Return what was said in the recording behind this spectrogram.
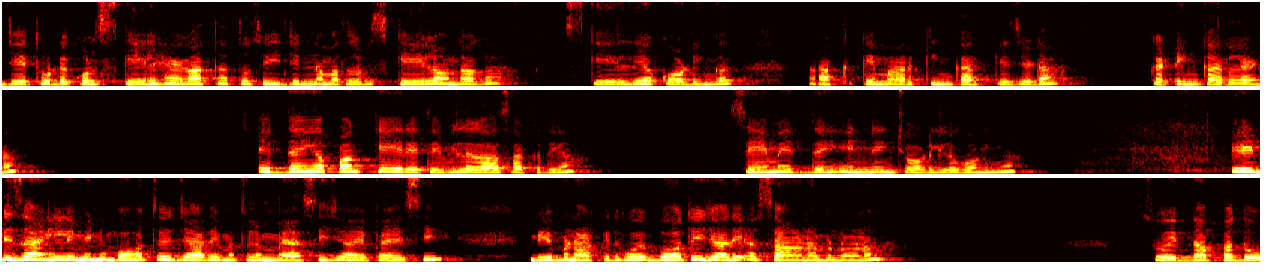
ਜੇ ਤੁਹਾਡੇ ਕੋਲ ਸਕੇਲ ਹੈਗਾ ਤਾਂ ਤੁਸੀਂ ਜਿੰਨਾ ਮਤਲਬ ਸਕੇਲ ਆਉਂਦਾਗਾ ਸਕੇਲ ਦੇ ਅਕੋਰਡਿੰਗ ਰੱਖ ਕੇ ਮਾਰਕਿੰਗ ਕਰਕੇ ਜਿਹੜਾ ਕਟਿੰਗ ਕਰ ਲੈਣਾ। ਇਦਾਂ ਹੀ ਆਪਾਂ ਘੇਰੇ ਤੇ ਵੀ ਲਗਾ ਸਕਦੇ ਆ ਸੇਮ ਇਦਾਂ ਹੀ ਇੰਨੀ ਹੀ ਚੌੜੀ ਲਗਾਉਣੀ ਆ। ਇਹ ਡਿਜ਼ਾਈਨ ਲਈ ਮੈਨੂੰ ਬਹੁਤ ਜ਼ਿਆਦਾ ਮਤਲਬ ਮੈਸੇਜ ਆਏ ਪਏ ਸੀ ਵੀ ਇਹ ਬਣਾ ਕੇ ਦਿਖਾਓ ਬਹੁਤ ਹੀ ਜ਼ਿਆਦਾ ਆਸਾਨ ਆ ਬਣਾਉਣਾ। ਸੋ ਇਦਾਂ ਆਪਾਂ ਦੋ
